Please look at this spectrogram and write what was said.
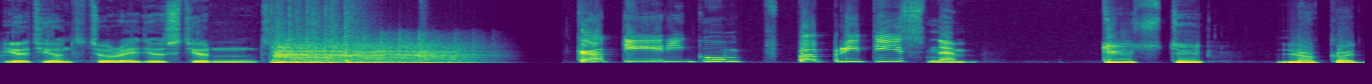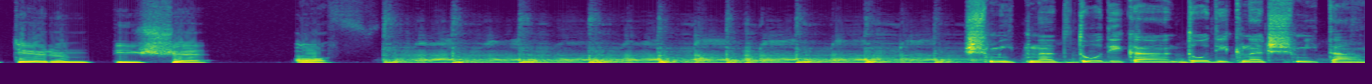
You're tuned to Radio Student. Kateri gumb pa pritisnem? Tisti, na katerem piše OF. Šmit nad Dodika, Dodik nad Šmita.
